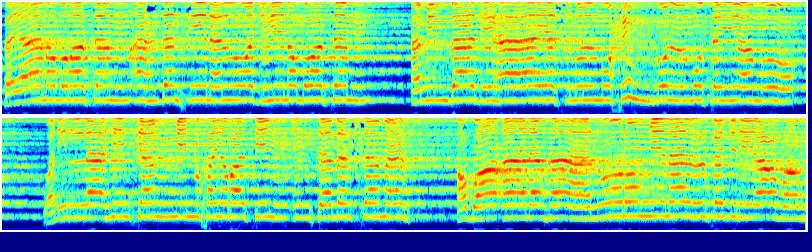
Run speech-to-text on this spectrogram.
فيا نظرة أهدت إلى الوجه نظرة أمن بعدها يسمو المحب المتيم. ولله كم من خيرة إن تبسمت. أضاء لها نور من الفجر أعظم.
